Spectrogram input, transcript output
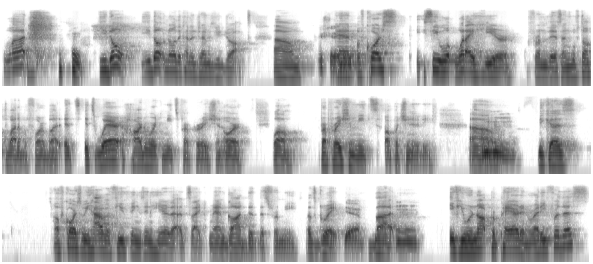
what you don't you don't know the kind of gems you dropped um and it. of course see what, what i hear from this and we've talked about it before but it's it's where hard work meets preparation or well preparation meets opportunity um mm-hmm. because of course we have a few things in here that it's like man god did this for me that's great yeah but mm-hmm. if you were not prepared and ready for this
